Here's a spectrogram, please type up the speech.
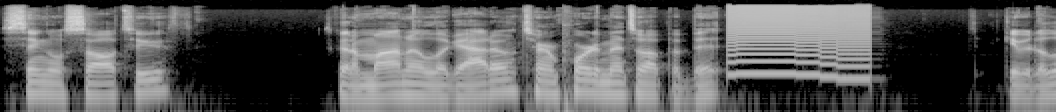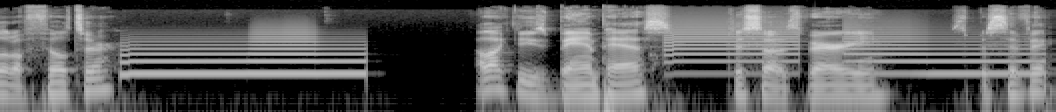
single sawtooth. Let's go to mono legato, turn portamento up a bit. Give it a little filter. I like to use bandpass just so it's very specific.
